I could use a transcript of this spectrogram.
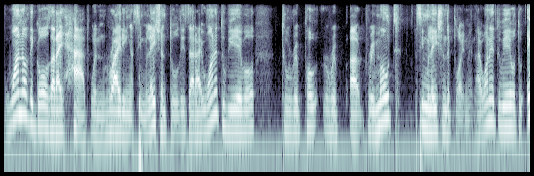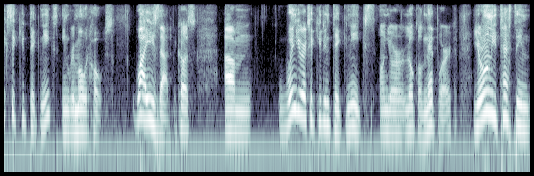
one of the goals that I had when writing a simulation tool is that I wanted to be able to report uh, remote simulation deployment. I wanted to be able to execute techniques in remote hosts. Why is that? Because um, when you're executing techniques on your local network, you're only testing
